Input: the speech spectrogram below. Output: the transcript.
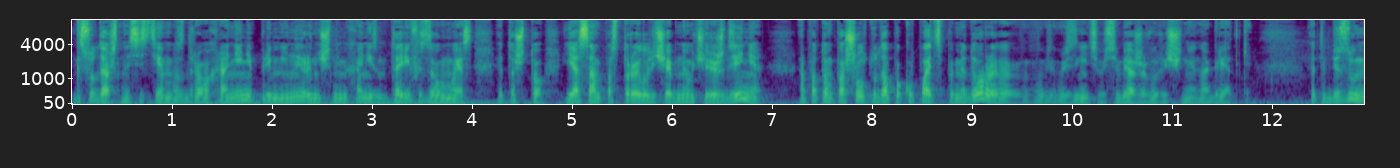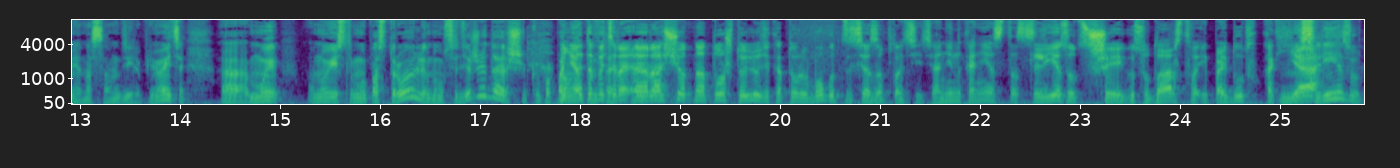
государственной системы здравоохранения применены рыночные механизмы, тарифы за ОМС. Это что? Я сам построил лечебное учреждение, а потом пошел туда покупать помидоры, извините, у себя же выращенные на грядке. Это безумие на самом деле, понимаете? А, Мы, ну если мы построили, ну содержи дальше по Ну, это понятным ведь тарифам. ра- расчет на то, что люди, которые могут за себя заплатить, они наконец-то слезут с шеи государства и пойдут, как Не я. слезут,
